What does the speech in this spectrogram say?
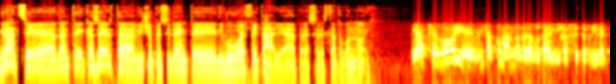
Grazie a Dante Caserta, vicepresidente di WWF Italia, per essere stato con noi. Grazie a voi e mi raccomando andate a votare il 17 aprile.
